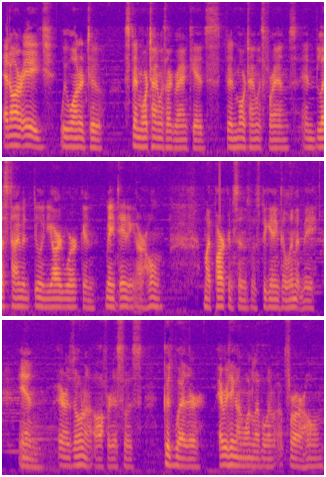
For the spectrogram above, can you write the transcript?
At our age, we wanted to spend more time with our grandkids, spend more time with friends, and less time in doing yard work and maintaining our home. My Parkinson's was beginning to limit me, and Arizona offered us was good weather, everything on one level for our home,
